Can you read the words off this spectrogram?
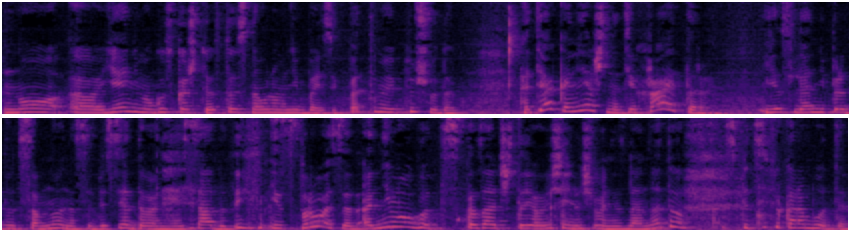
но э, я не могу сказать, что я остаюсь на уровне Basic. Поэтому я пишу так. Хотя, конечно, тех райтеры, если они придут со мной на собеседование, сядут и, и спросят, они могут сказать, что я вообще ничего не знаю. Но это специфика работы.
